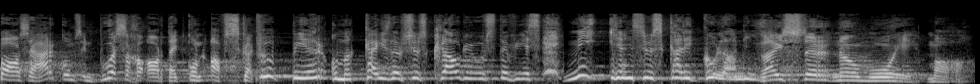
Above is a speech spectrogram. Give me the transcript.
pa se herkoms en bose geaardheid kon afskud. Probeer om 'n keiser soos Claudius te wees, nie een soos Caligula nie. Luister nou mooi, ma.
